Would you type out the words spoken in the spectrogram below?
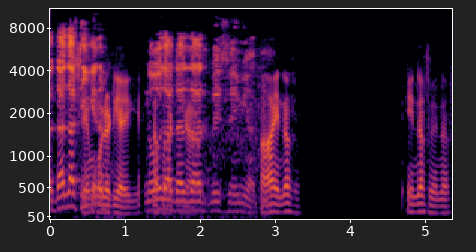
सेम है क्वालिटी आएगी। नौ हज़ार दस हज़ार पे सेम ही आता आती हाँ इनफ इनफ इनफ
